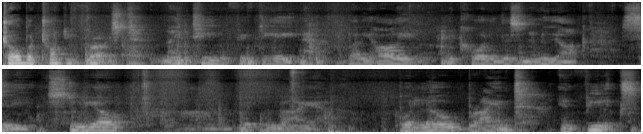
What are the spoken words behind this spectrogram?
October 21st, 1958, Buddy Holly recorded this in the New York City studio, um, written by Boudleaux Bryant and Felix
